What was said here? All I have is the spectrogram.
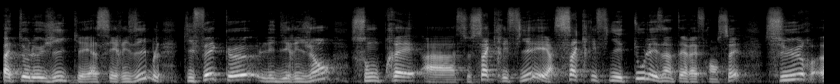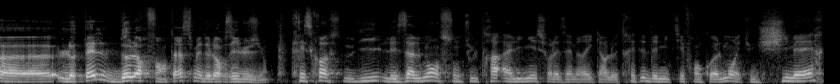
pathologique et assez risible qui fait que les dirigeants sont prêts à se sacrifier et à sacrifier tous les intérêts français sur euh, l'autel de leurs fantasmes et de leurs illusions. Chris Cross nous dit les Allemands sont ultra alignés sur les Américains. Le traité d'amitié franco-allemand est une chimère.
